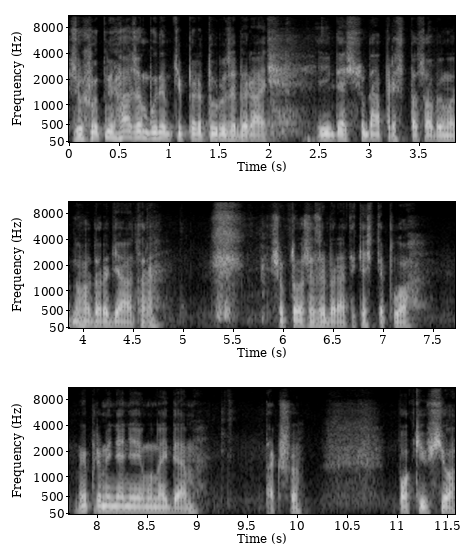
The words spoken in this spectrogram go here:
З вихлопним газом будемо температуру забирати. І десь сюди приспособимо одного до радіатора, щоб теж забирати якесь тепло. Ми приміняння йому знайдемо. Так що поки все.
